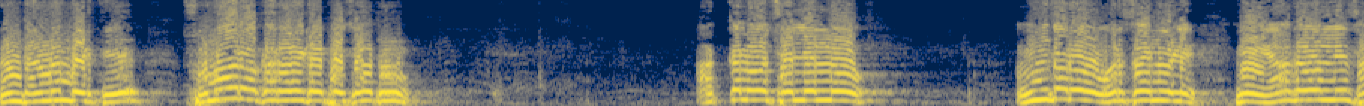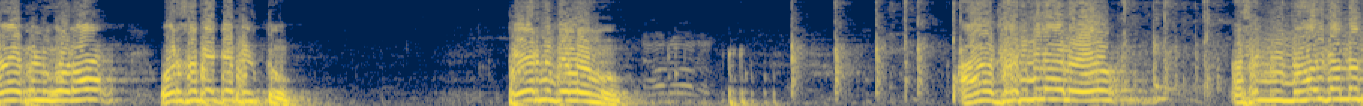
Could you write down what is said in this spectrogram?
నేను దండం పెడితే సుమారు ఒక అరవై డెబ్బై శాతం అక్కలు చెల్లెళ్ళు అందరూ వరుస వాళ్ళే. మీ యాదవుల్ని సాహెబుల్ని కూడా వరుస పెట్టే పిలుస్తాం పేరుని పిల్లము ఆ టర్మినాలు అసలు నువ్వు మాకు దండం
